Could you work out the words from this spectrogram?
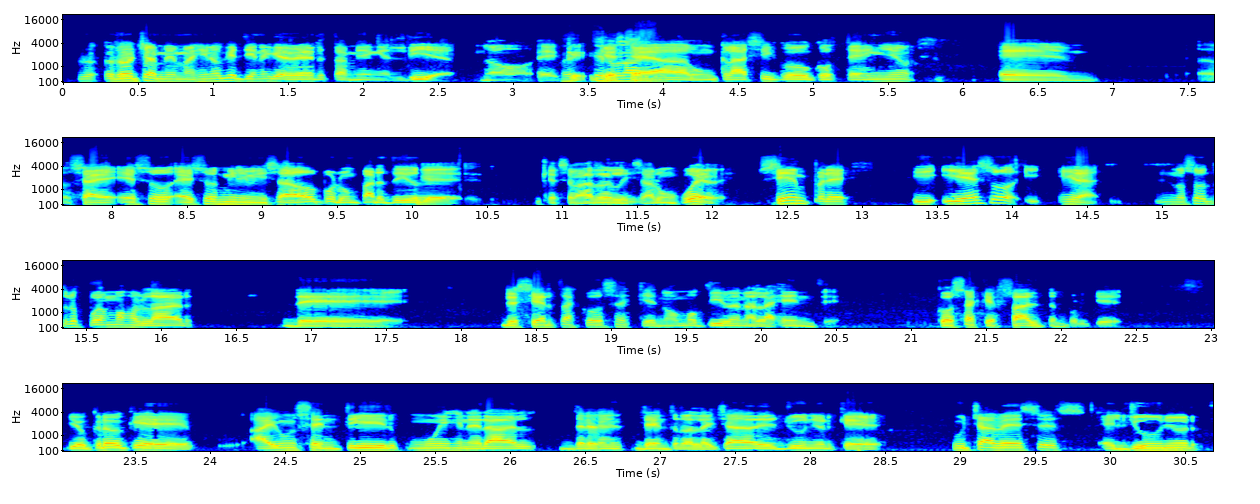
Rocha, me imagino que tiene que ver también el día, ¿no? Eh, que, que sea un clásico costeño. Eh, o sea, eso, eso es minimizado por un partido que, que se va a realizar un jueves. Siempre. Y, y eso, y, mira, nosotros podemos hablar de, de ciertas cosas que no motivan a la gente, cosas que faltan, porque yo creo que hay un sentir muy general de, dentro de la hinchada del junior que muchas veces el junior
